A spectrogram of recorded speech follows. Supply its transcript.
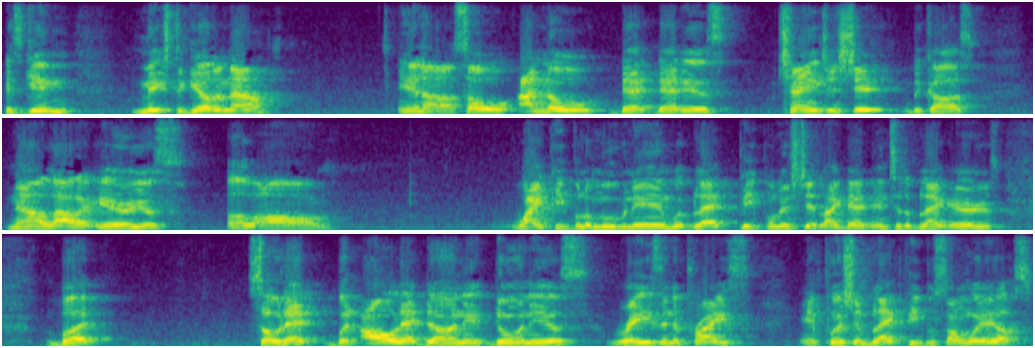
is getting mixed together now. And uh, so I know that that is changing shit because now a lot of areas of um, white people are moving in with black people and shit like that into the black areas. But so that, but all that done it doing is raising the price and pushing black people somewhere else.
